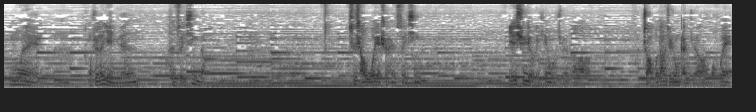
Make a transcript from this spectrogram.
因为，嗯，我觉得演员。很随性的，至少我也是很随性的。也许有一天，我觉得找不到这种感觉了，我会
